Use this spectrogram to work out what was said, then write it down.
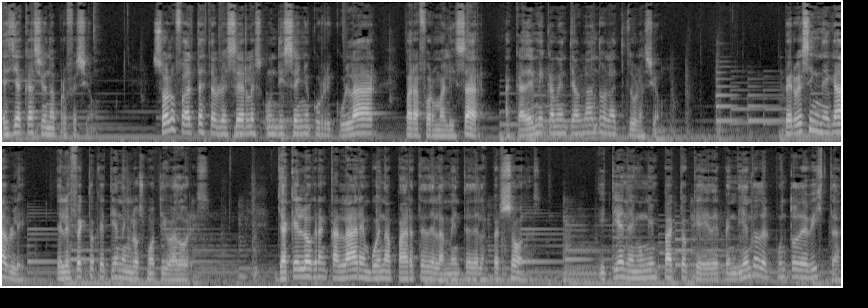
es ya casi una profesión. Solo falta establecerles un diseño curricular para formalizar, académicamente hablando, la titulación. Pero es innegable el efecto que tienen los motivadores, ya que logran calar en buena parte de la mente de las personas y tienen un impacto que, dependiendo del punto de vista,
